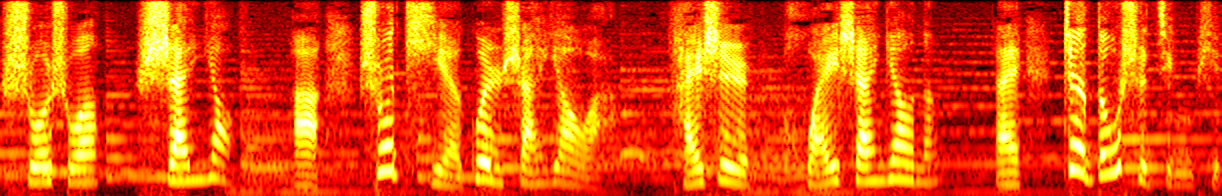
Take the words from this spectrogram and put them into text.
说说山药啊，说铁棍山药啊，还是淮山药呢？哎，这都是精品。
